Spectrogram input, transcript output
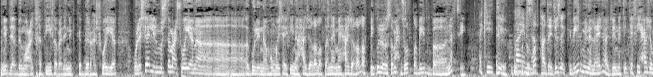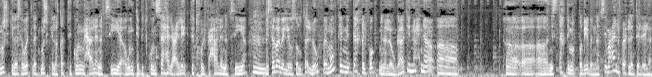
بنبدأ بمواعيد خفيفة بعدين نكبرها شوية. والأشياء اللي المجتمع شوية أنا أقول إنهم هم شايفينها حاجة غلط لأنها ما هي حاجة غلط. بيقولوا لو سمحت زور طبيب نفسي. أكيد. ما يمنع. بالضبط هذا جزء كبير من العلاج إنك أنت في حاجة مشكلة سوت لك مشكلة قد تكون حالة نفسية أو أنت بتكون سهل عليك تدخل في حالة نفسية مم. بسبب اللي وصلت له. فممكن نتدخل في وقت من الأوقات انه إحنا آه آه آه آه نستخدم الطبيب النفسي معنا في رحلة العلاج.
